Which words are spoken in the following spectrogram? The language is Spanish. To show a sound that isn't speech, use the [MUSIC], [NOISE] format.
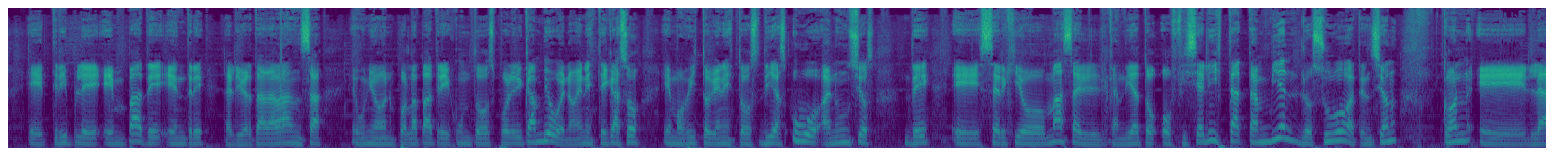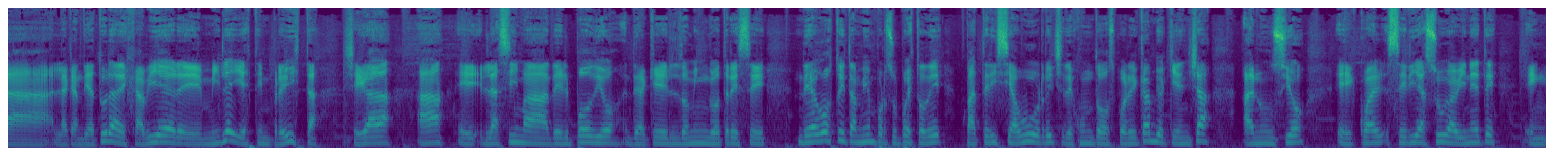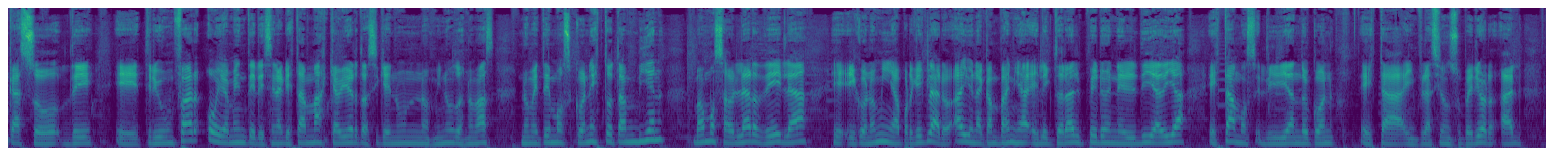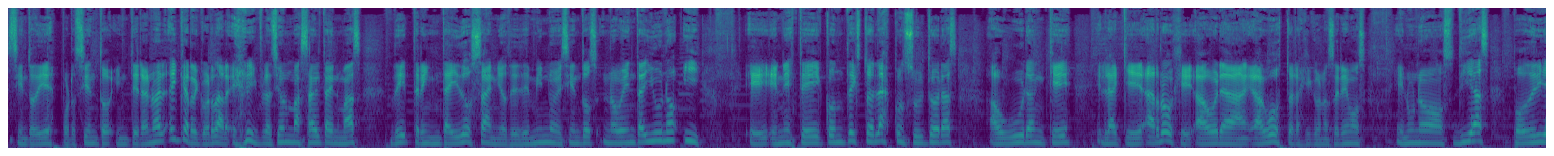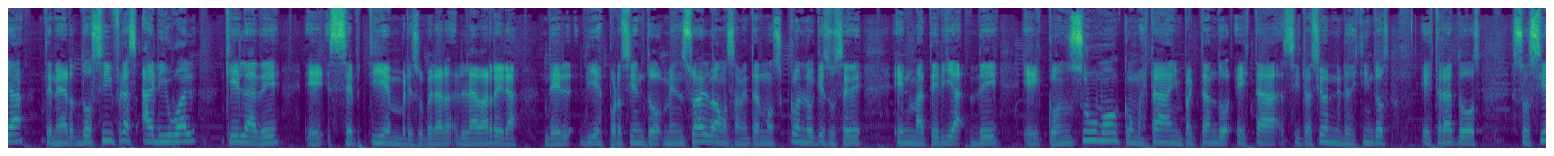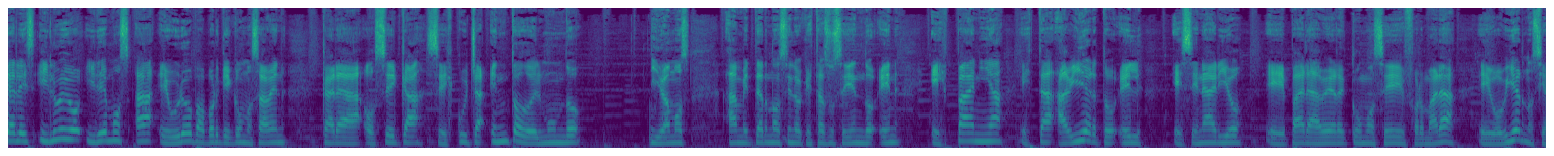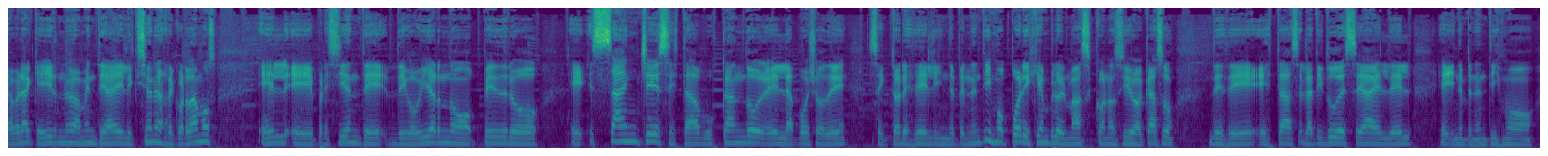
triple empate entre la Libertad Avanza, Unión por la Patria y Juntos por el Cambio. Bueno, en este caso hemos visto que en estos días hubo anuncios de eh, Sergio Massa, el candidato oficialista. También los hubo, atención, con la, la, candidatura de Javier Milei, esta imprevista llegada a la cima del podio de aquel domingo 13 de agosto y también por supuesto de Patricia Burrich de Juntos por el Cambio, quien ya anunció eh, cuál sería su gabinete en caso de eh, triunfar. Obviamente el escenario está más que abierto, así que en unos minutos nomás nos metemos con esto. También vamos a hablar de la eh, economía, porque claro, hay una campaña electoral, pero en el día a día estamos lidiando con esta inflación superior al 110% interanual. Hay que recordar, [LAUGHS] es la inflación más alta en más de 32 años, desde 1991 y en este contexto las consultoras auguran que la que arroje ahora agosto, las que conoceremos en unos días, podría tener dos cifras, al igual que la de eh, septiembre, superar la barrera del 10% mensual. Vamos a meternos con lo que sucede en materia de eh, consumo, cómo está impactando esta situación en los distintos estratos sociales y luego iremos a Europa porque como saben, cara o seca se escucha en todo el mundo y vamos a meternos en lo que está sucediendo en España. Está abierto el escenario eh, para ver cómo se formará el gobierno, si habrá que ir nuevamente a elecciones. Recordamos, el eh, presidente de gobierno Pedro eh, Sánchez está buscando el apoyo de sectores del independentismo. Por ejemplo, el más conocido acaso desde estas latitudes sea el del independentismo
